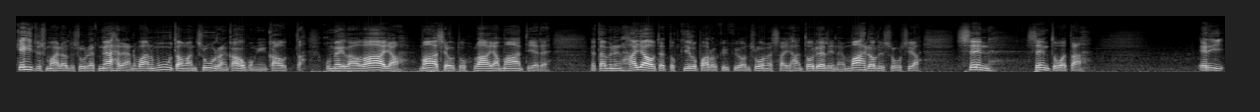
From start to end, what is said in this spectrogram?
kehitysmahdollisuudet nähdään vain muutaman suuren kaupungin kautta. Kun meillä on laaja maaseutu, laaja maantiede ja tämmöinen hajautettu kilpailukyky on Suomessa ihan todellinen mahdollisuus ja sen, sen tuota, eri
